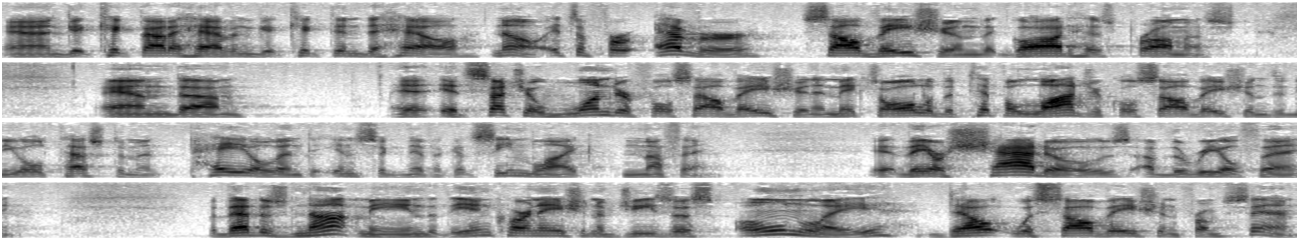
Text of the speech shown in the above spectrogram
and get kicked out of heaven, get kicked into hell. No, it's a forever salvation that God has promised. And um, it, it's such a wonderful salvation. It makes all of the typological salvations in the Old Testament pale into insignificance, seem like nothing. They are shadows of the real thing. But that does not mean that the incarnation of Jesus only dealt with salvation from sin.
